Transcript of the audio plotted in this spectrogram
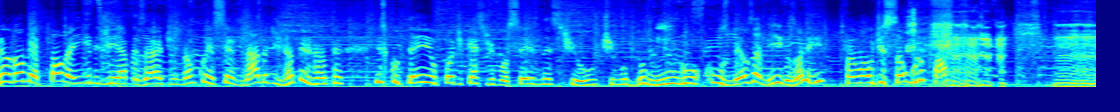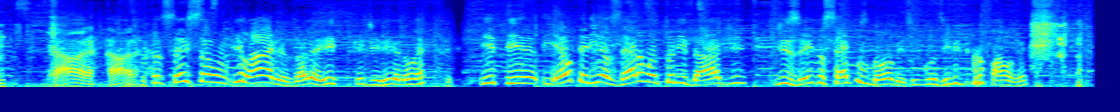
Meu nome é Paula Ingrid e apesar de não conhecer nada de Hunter x Hunter, escutei o podcast de vocês neste último domingo com os meus amigos. Olha aí, foi uma audição grupal. Uhum. Da hora, da hora. Vocês são hilários, olha aí, que diria, não é? E, e- e eu teria zero maturidade dizendo certos nomes, inclusive de grupal, né?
